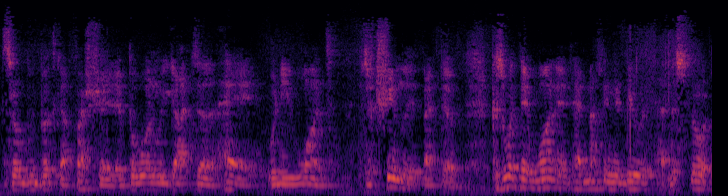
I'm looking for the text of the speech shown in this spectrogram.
so we both got frustrated. But when we got to, hey, what do you want? It was extremely effective because what they wanted had nothing to do with the story.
